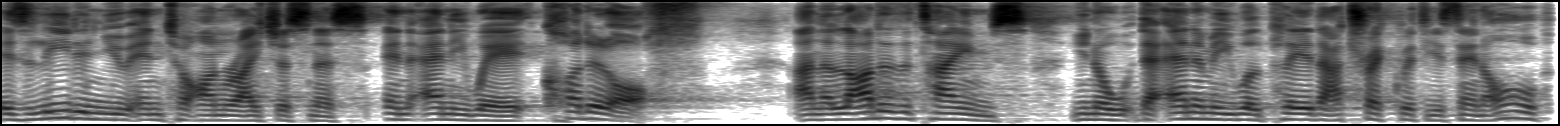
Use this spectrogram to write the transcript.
is leading you into unrighteousness in any way, cut it off. And a lot of the times, you know, the enemy will play that trick with you saying, oh,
